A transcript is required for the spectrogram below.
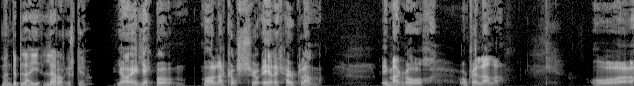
men det blei læreryrket. Ja, jeg gikk på malerkurs hos Erik Haugland i mange år om kveldene. Og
